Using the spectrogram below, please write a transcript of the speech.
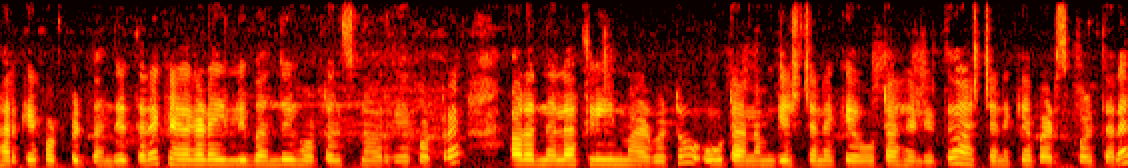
ಹರಕೆ ಕೊಟ್ಬಿಟ್ಟು ಬಂದಿರ್ತಾರೆ. ಕೆಳಗಡೆ ಇಲ್ಲಿ ಬಂದು ಈ ಹೋಟೆಲ್ಸ್ನವ್ರಿಗೆ ಕೊಟ್ಟರೆ ಅವ್ರು ಅದನ್ನೆಲ್ಲ ಕ್ಲೀನ್ ಮಾಡಿಬಿಟ್ಟು ಊಟ, ನಮ್ಗೆ ಎಷ್ಟು ಜನಕ್ಕೆ ಊಟ ಹೇಳಿರ್ತು ಅಷ್ಟು ಜನಕ್ಕೆ ಬಡಿಸ್ಕೊಳ್ತಾರೆ.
